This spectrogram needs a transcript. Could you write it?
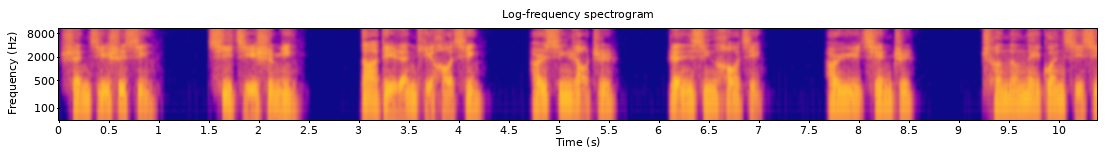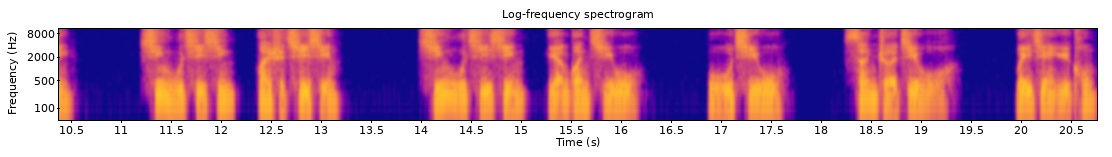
神即是性，气即是命。大抵人体好清，而心扰之；人心好静，而欲牵之。诚能内观其心，心无其心，外是其行；形无其形，远观其物，物无其物。三者即物，唯见于空。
